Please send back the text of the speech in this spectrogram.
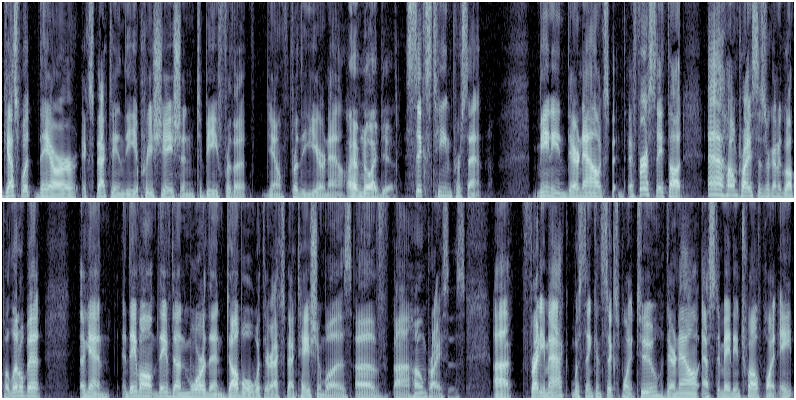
guess what they are expecting the appreciation to be for the you know for the year now? I have no idea. 16% meaning they're now expe- at first they thought eh, home prices are going to go up a little bit. Again they've all they've done more than double what their expectation was of uh, home prices. Uh, freddie mac was thinking 6.2 they're now estimating 12.8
